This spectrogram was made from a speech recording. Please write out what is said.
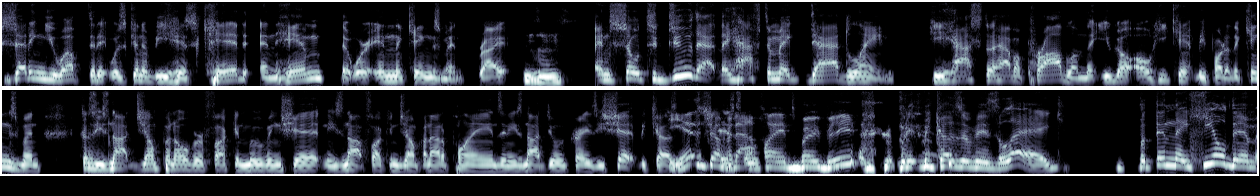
setting you up that it was going to be his kid and him that were in the kingsman right mm-hmm. and so to do that they have to make dad lame he has to have a problem that you go oh he can't be part of the kingsman because he's not jumping over fucking moving shit and he's not fucking jumping out of planes and he's not doing crazy shit because He is jumping His out of planes, baby. but because of his leg. But then they healed him,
